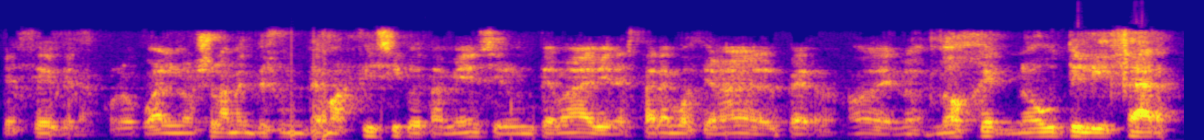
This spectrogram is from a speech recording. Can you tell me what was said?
etcétera. Con lo cual no solamente es un tema físico también, sino un tema de bienestar emocional en el perro, ¿no? No, no, utilizar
